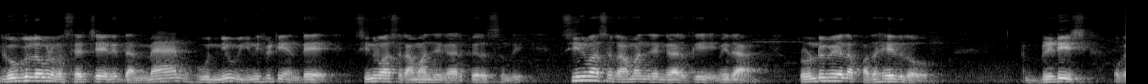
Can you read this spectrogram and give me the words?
గూగుల్లో కూడా మనం సెర్చ్ చేయండి the man who knew infinity అంటే శ్రీనివాస రామానుజన్ గారి పేరు వస్తుంది. శ్రీనివాస రామానుజన్ గారికి మీద రెండు వేల పదహైదులో బ్రిటిష్ ఒక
